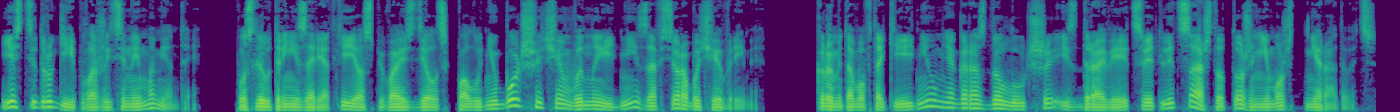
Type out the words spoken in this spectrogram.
Есть и другие положительные моменты. После утренней зарядки я успеваю сделать к полудню больше, чем в иные дни за все рабочее время. Кроме того, в такие дни у меня гораздо лучше и здоровее цвет лица, что тоже не может не радовать.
